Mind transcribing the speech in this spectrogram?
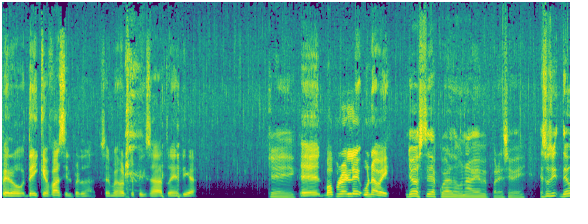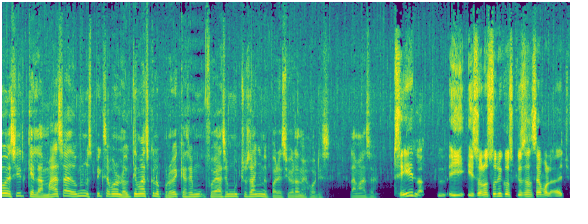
Pero de qué fácil, ¿verdad? Ser mejor que Pizza Hut hoy en día. Que Eh, voy a ponerle una B. yo estoy de acuerdo, una vez me parece B. Eso sí, debo decir que la masa de Domino's Pizza, bueno, la última vez que lo probé, que hace, fue hace muchos años, me pareció de las mejores. La masa. Sí, la- y, y son los únicos que usan sémola, de hecho.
